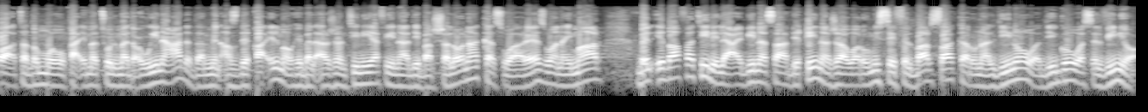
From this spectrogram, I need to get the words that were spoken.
وتضم قائمة المدعوين عددا من أصدقاء الموهبة الأرجنتينية في نادي برشلونة كسواريز ونيمار. بالإضافة للاعبين سابقين جاوروا ميسي في البارسا كرونالدينو وديغو وسيلفينيو.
